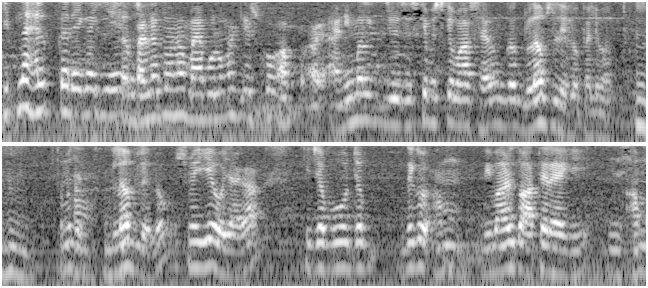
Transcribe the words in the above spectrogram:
कितना हेल्प करेगा ये? सर पहले तो ना मैं बोलूँगा कि इसको आप एनिमल जो जिसके भी इसके पास है उनका ग्लव्स ले लो पहली बात हम्म, हम्म, समझ? हाँ, रहे ग्लव ले लो उसमें ये हो जाएगा कि जब वो जब देखो हम बीमारी तो आते रहेगी। हम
